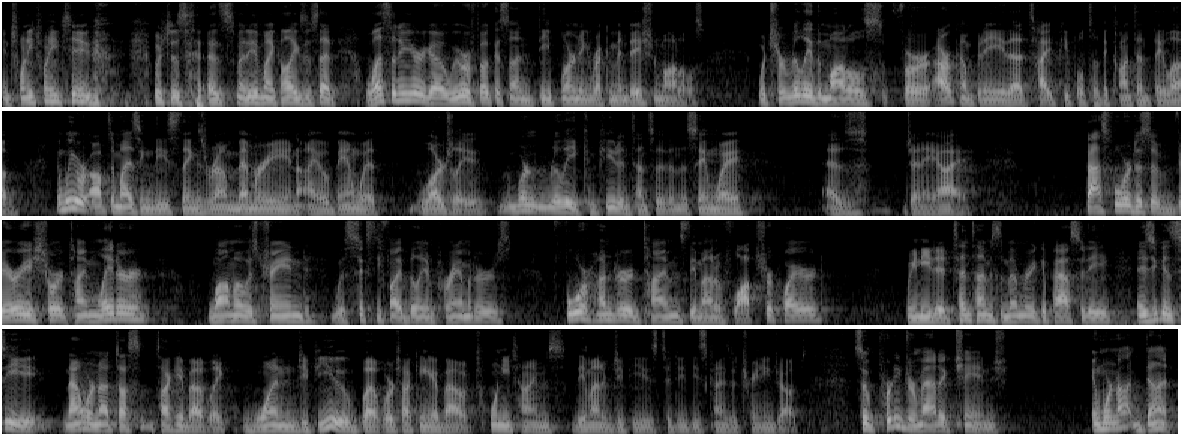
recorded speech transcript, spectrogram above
in 2022, which is, as many of my colleagues have said, less than a year ago, we were focused on deep learning recommendation models, which are really the models for our company that tie people to the content they love. And we were optimizing these things around memory and I.O. bandwidth largely. We weren't really compute intensive in the same way as Gen AI. Fast forward just a very short time later, Llama was trained with 65 billion parameters, 400 times the amount of flops required. We needed 10 times the memory capacity. And as you can see, now we're not talking about like one GPU, but we're talking about 20 times the amount of GPUs to do these kinds of training jobs. So pretty dramatic change. And we're not done.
